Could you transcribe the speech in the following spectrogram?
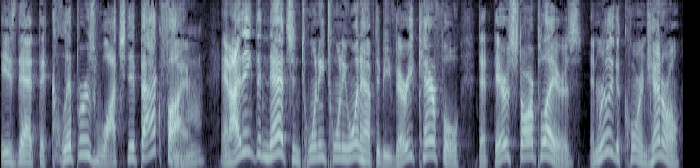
is that the Clippers watched it backfire. Mm-hmm. And I think the Nets in 2021 have to be very careful that their star players, and really the core in general,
